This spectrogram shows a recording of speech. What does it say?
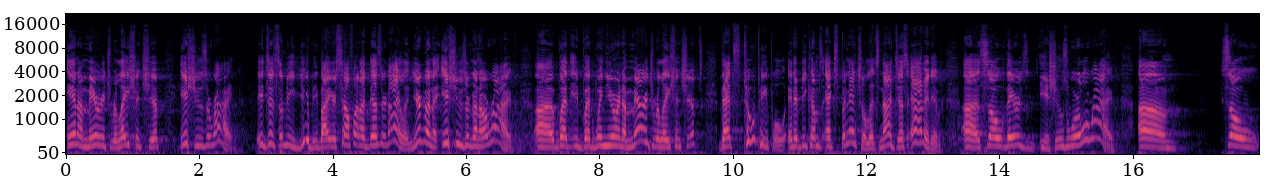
in a marriage relationship, issues arise. It just, I mean, you could be by yourself on a desert island. You're gonna, issues are gonna arrive. Uh, but, but when you're in a marriage relationship, that's two people and it becomes exponential. It's not just additive. Uh, so there's issues will arrive. Um, so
